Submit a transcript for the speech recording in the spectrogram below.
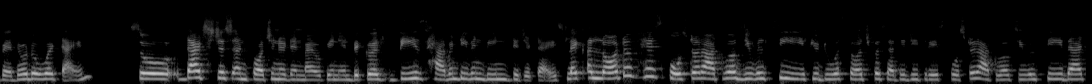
weathered over time so that's just unfortunate in my opinion because these haven't even been digitized. Like a lot of his poster artworks you will see if you do a search for satyajit ray's poster artworks you will see that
